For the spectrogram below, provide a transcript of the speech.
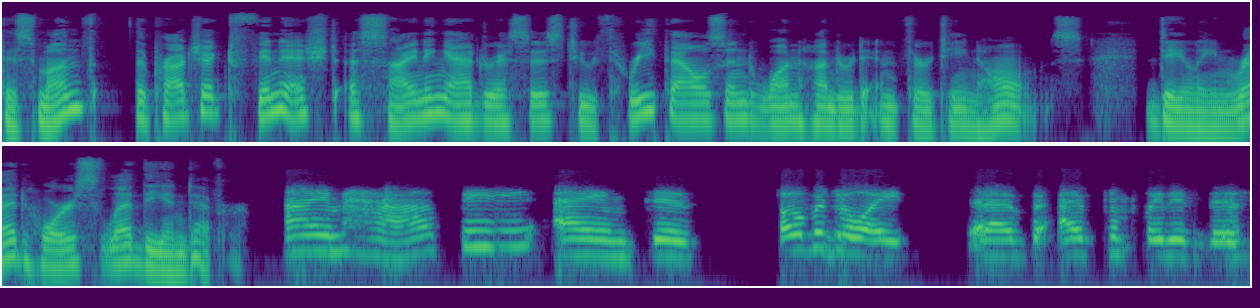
This month, the project finished assigning addresses to 3,113 homes. Daleen Redhorse led the endeavor. I am happy. I am just overjoyed that I've I've completed this,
